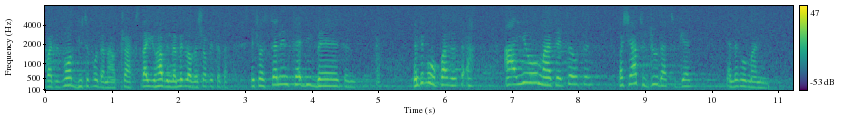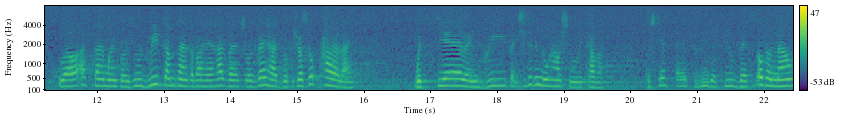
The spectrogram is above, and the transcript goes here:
but it's more beautiful than our tracks that you have in the middle of the shopping center. And she was selling teddy bears and, and people would pass and say, ah, are you Martha Tilton? But she had to do that to get a little money. Well, as time went on, she would read sometimes about her husband. She was very heartbroken. She was so paralyzed with fear and grief, and she didn't know how she would recover. But she just started to read a few verses. Although now,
